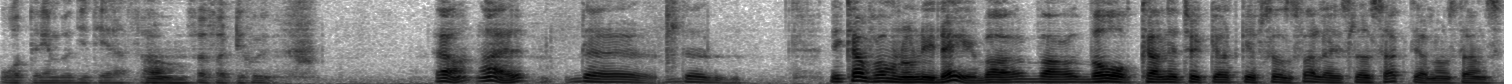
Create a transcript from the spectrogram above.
återigen budgeterat för, ja. för 47. Ja, nej. Det, det, ni kanske har någon idé. Var, var, var kan ni tycka att GIF Sundsvall är slösaktiga någonstans?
